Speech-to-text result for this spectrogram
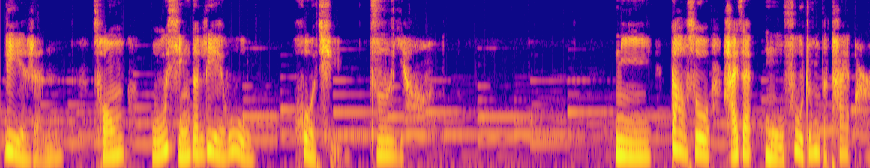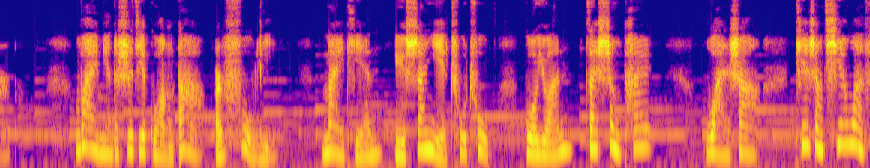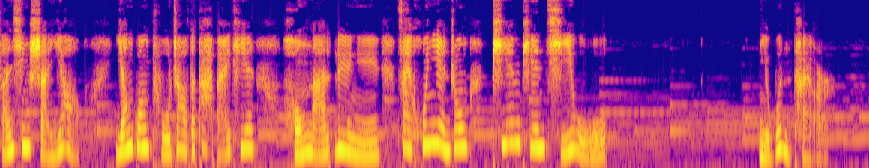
猎人从无形的猎物获取。滋养。你告诉还在母腹中的胎儿，外面的世界广大而富丽，麦田与山野处处，果园在盛开。晚上，天上千万繁星闪耀，阳光普照的大白天。红男绿女在婚宴中翩翩起舞。你问胎儿：“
